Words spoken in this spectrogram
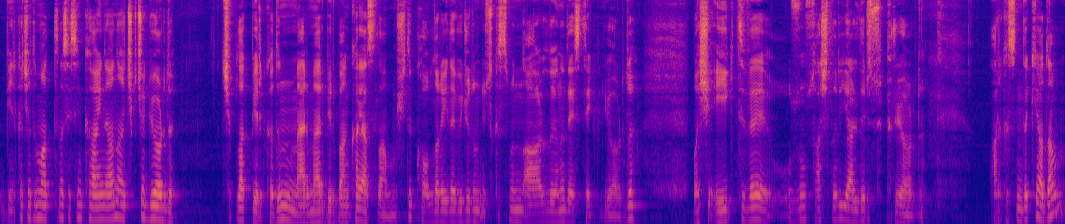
birkaç adım attığında sesin kaynağını açıkça gördü. Çıplak bir kadın mermer bir banka yaslanmıştı. Kollarıyla vücudun üst kısmının ağırlığını destekliyordu. Başı eğikti ve uzun saçları yerleri süpürüyordu. Arkasındaki adam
